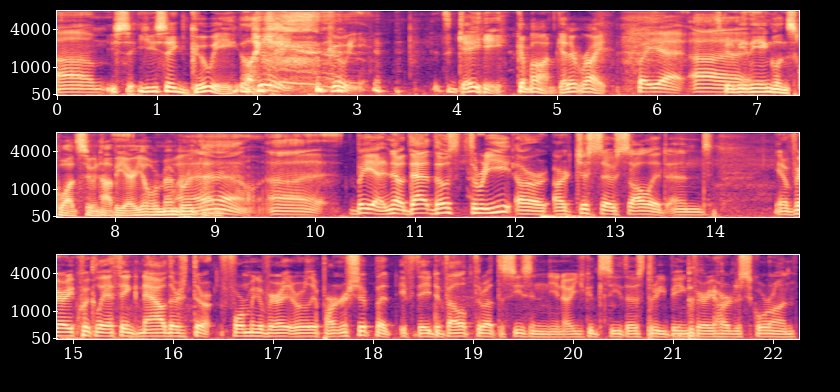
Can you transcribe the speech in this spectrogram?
Um, You say, you say gooey. Like gooey, gooey. it's Gahey. Come on, get it right. But yeah, uh, It's gonna be in the England squad soon, Javier. You'll remember it then. Uh, but yeah, no, that those three are are just so solid, and you know, very quickly. I think now they're they're forming a very early partnership. But if they develop throughout the season, you know, you could see those three being very hard to score on.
